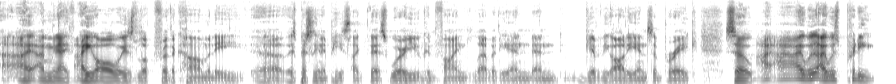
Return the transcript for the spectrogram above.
I, I mean, I, I always look for the comedy, uh, especially in a piece like this, where you can find levity and and give the audience a break. So I, was I was pretty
